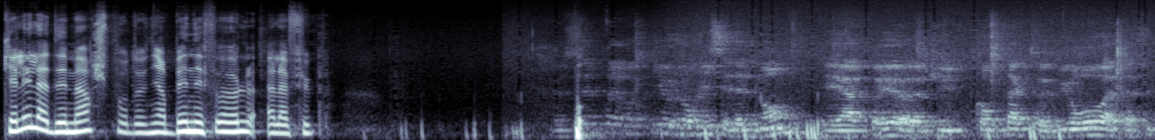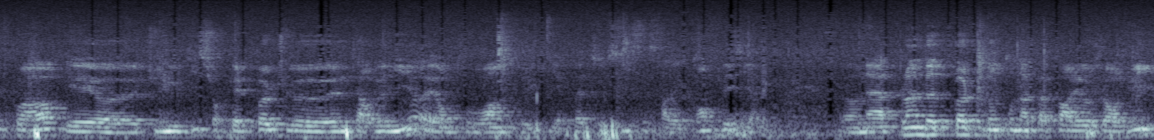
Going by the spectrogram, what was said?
Quelle est la démarche pour devenir bénévole à la FUP Le seul prérequis aujourd'hui, c'est d'être membre. Et après, euh, tu contactes bureau à tafup.org et euh, tu nous dis sur quel pôle tu veux intervenir et on trouvera un truc. Il n'y a pas de souci, ce sera avec grand plaisir. On a plein d'autres pôles dont on n'a pas parlé aujourd'hui.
